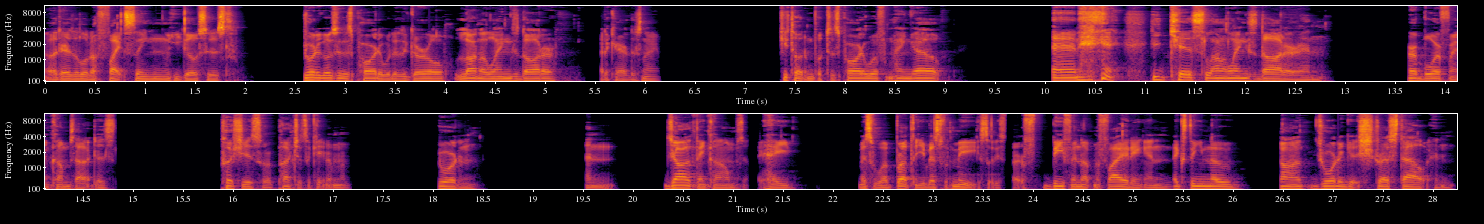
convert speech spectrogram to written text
Uh, there's a little fight scene. He goes to this Jordan goes to this party with his girl, Lana Lang's daughter. I got a character's name. She told him to go to this party with him, hang out. And he kissed Lana Lang's daughter and her boyfriend comes out just pushes or punches, I can't remember, Jordan. And Jonathan comes, like, hey, mess with my brother, you mess with me. So they start beefing up and fighting. And next thing you know, John, Jordan gets stressed out and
